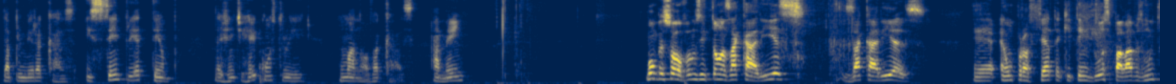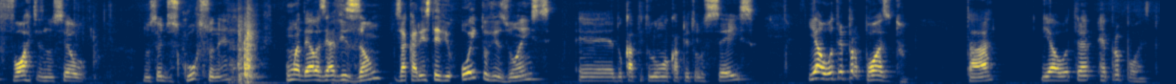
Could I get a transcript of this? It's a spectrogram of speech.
da primeira casa. E sempre é tempo da gente reconstruir uma nova casa. Amém? Bom, pessoal, vamos então a Zacarias. Zacarias é, é, um profeta que tem duas palavras muito fortes no seu, no seu discurso, né? Uma delas é a visão. Zacarias teve oito visões, é, do capítulo 1 ao capítulo 6. E a outra é propósito, tá? e a outra é propósito.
